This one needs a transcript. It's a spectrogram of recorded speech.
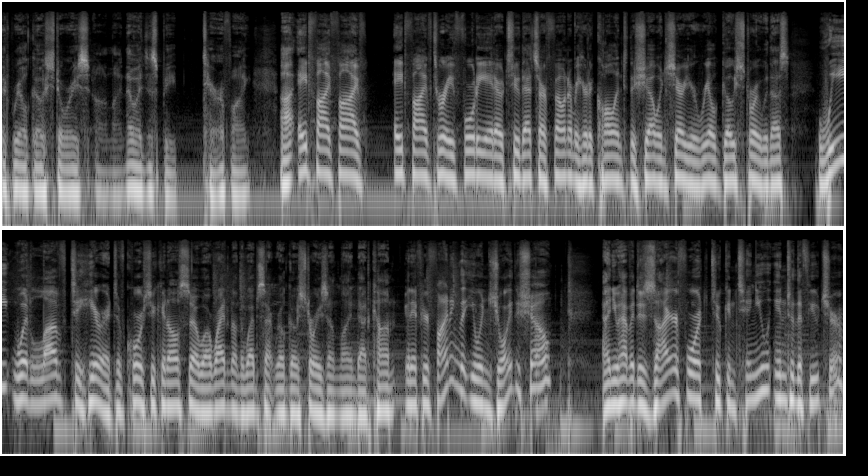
at Real Ghost Stories Online. That would just be terrifying. Uh, 855 853 4802. That's our phone number here to call into the show and share your real ghost story with us. We would love to hear it. Of course, you can also uh, write it on the website, realghoststoriesonline.com. And if you're finding that you enjoy the show and you have a desire for it to continue into the future,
